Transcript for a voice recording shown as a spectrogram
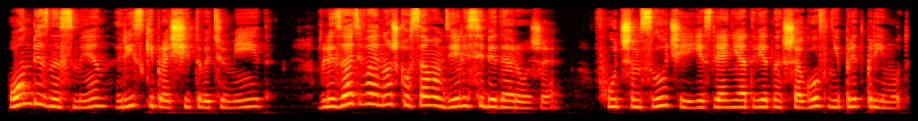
Он бизнесмен, риски просчитывать умеет. Влезать в войнушку в самом деле себе дороже. В худшем случае, если они ответных шагов не предпримут,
